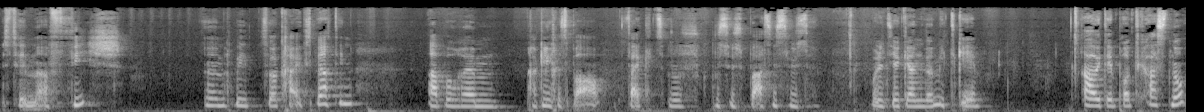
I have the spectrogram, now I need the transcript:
das Thema Fisch. Ähm, ich bin zwar keine Expertin, aber ähm, ich habe gleich ein paar Facts oder gewisses Basiswissen, die ich dir gerne mitgeben Auch in diesem Podcast noch.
